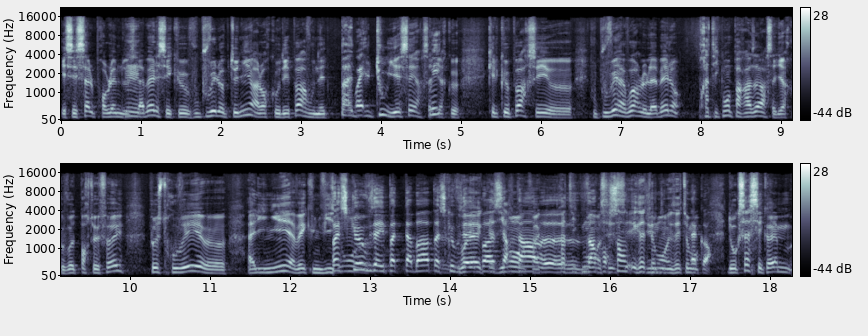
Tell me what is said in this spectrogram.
et c'est ça le problème de ce mm. label, c'est que vous pouvez l'obtenir alors qu'au départ vous n'êtes pas du tout ISR. C'est-à-dire que quelque part, c'est vous pouvez avoir le label pratiquement par hasard. C'est-à-dire que votre portefeuille peut se trouver euh, aligné avec une vision. Parce que vous n'avez pas de tabac, parce que vous n'avez pas certains euh, pratiquement, 20%. exactement, exactement. Donc ça, c'est quand même,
